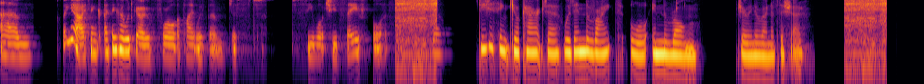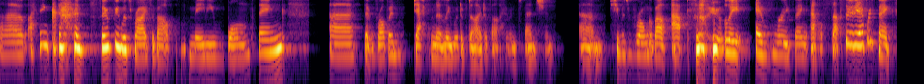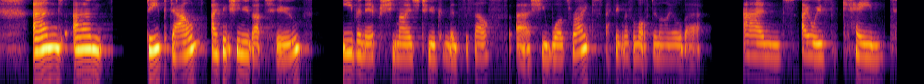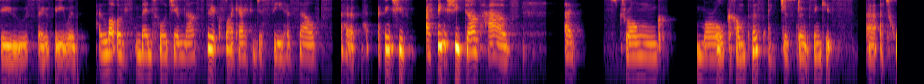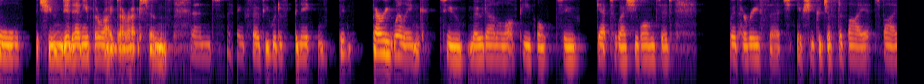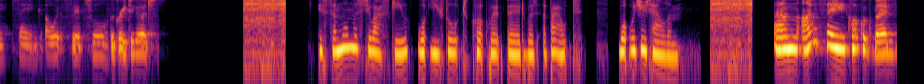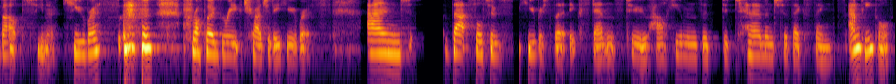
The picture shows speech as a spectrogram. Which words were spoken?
Um, but yeah, I think I think I would go for a pint with them just to see what she'd saved for herself. Yeah. Did you think your character was in the right or in the wrong during the run of the show? Uh, I think Sophie was right about maybe one thing uh, that Robin definitely would have died without her intervention. Um, she was wrong about absolutely everything else, absolutely everything. And um, deep down, I think she knew that too even if she managed to convince herself uh, she was right, I think there's a lot of denial there. And I always came to Sophie with a lot of mental gymnastics. Like I can just see herself. Her, I think she's. I think she does have a strong moral compass. I just don't think it's uh, at all attuned in any of the right directions. And I think Sophie would have been, been very willing to mow down a lot of people to get to where she wanted with her research if she could justify it by saying, "Oh, it's it's for the greater good." If someone was to ask you what you thought Clockwork Bird was about, what would you tell them? Um, I would say Clockwork Bird is about, you know, hubris, proper Greek tragedy hubris. And that sort of hubris that extends to how humans are determined to fix things and people,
